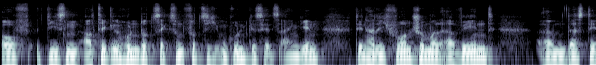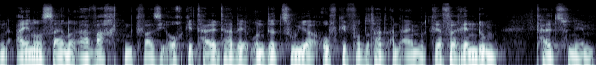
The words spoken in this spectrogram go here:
auf diesen Artikel 146 im Grundgesetz eingehen. Den hatte ich vorhin schon mal erwähnt, ähm, dass den einer seiner Erwachten quasi auch geteilt hatte und dazu ja aufgefordert hat, an einem Referendum teilzunehmen.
